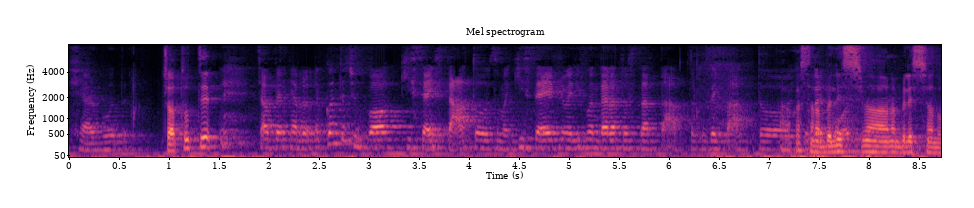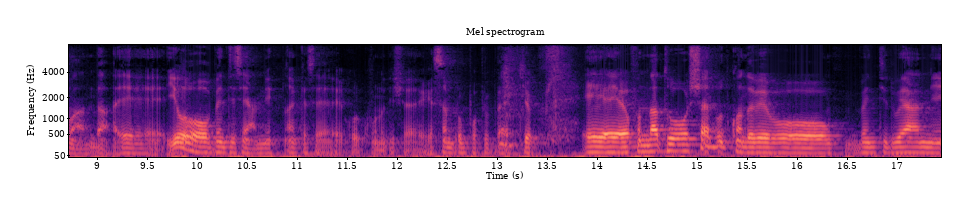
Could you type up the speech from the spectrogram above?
Sherwood. Ciao a tutti. Ciao Piercarlo, raccontaci un po' chi sei stato, insomma chi sei prima di fondare la tua startup, cosa hai fatto? Ah, questa è una bellissima, una bellissima, domanda. Eh, io ho 26 anni, anche se qualcuno dice che sembra un po' più vecchio. E ho fondato Sherwood quando avevo 22 anni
